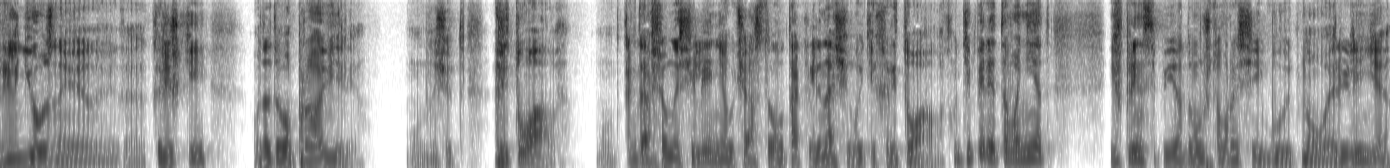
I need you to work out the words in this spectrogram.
религиозные э, корешки вот этого правоверия. Значит, ритуалы. Вот, когда все население участвовало так или иначе в этих ритуалах. Вот теперь этого нет. И, в принципе, я думаю, что в России будет новая религия.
